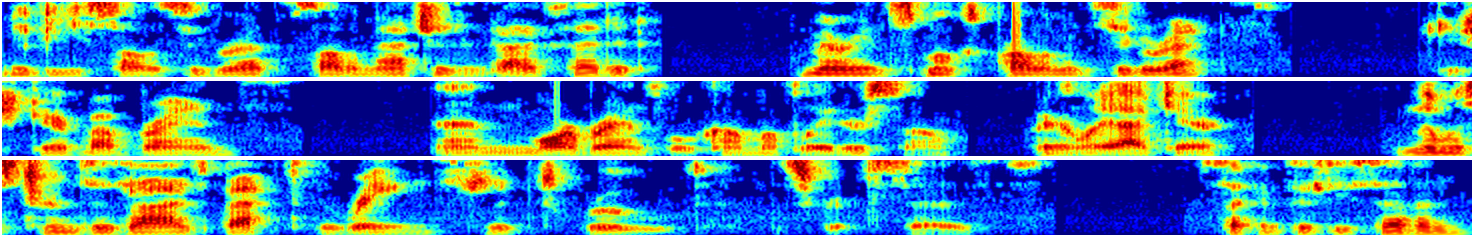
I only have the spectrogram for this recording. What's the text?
Maybe he saw the cigarettes, saw the matches, and got excited. Marion smokes Parliament cigarettes. You care about brands. And more brands will come up later, so apparently I care. Loomis turns his eyes back to the rain slicked road, the script says. Second 57,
